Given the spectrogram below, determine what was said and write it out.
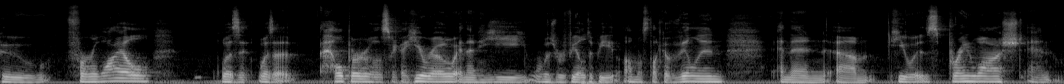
who, for a while, was it was a helper, was like a hero, and then he was revealed to be almost like a villain, and then um, he was brainwashed and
